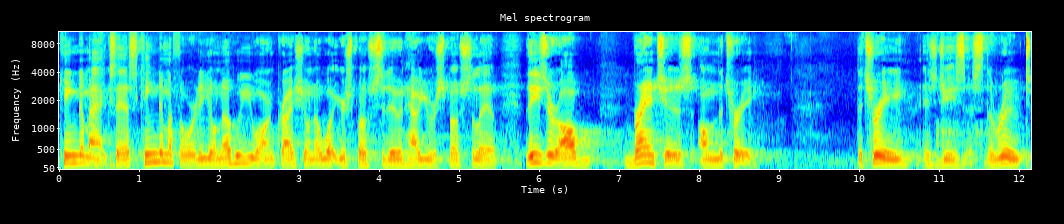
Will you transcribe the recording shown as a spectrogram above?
kingdom access, kingdom authority. You'll know who you are in Christ. You'll know what you're supposed to do and how you are supposed to live. These are all branches on the tree. The tree is Jesus. The root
